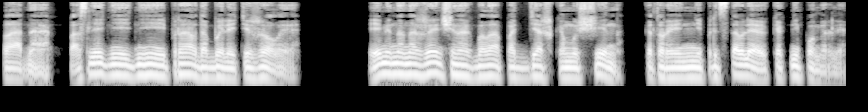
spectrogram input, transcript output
Ладно, последние дни и правда были тяжелые. Именно на женщинах была поддержка мужчин, которые не представляю, как не померли.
